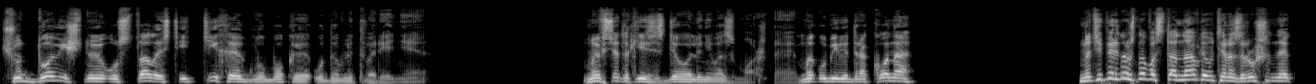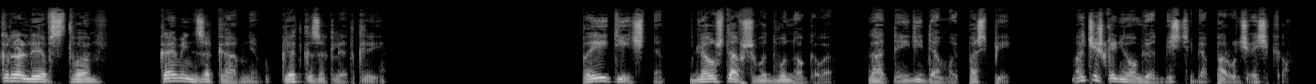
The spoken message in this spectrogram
чудовищную усталость и тихое глубокое удовлетворение. Мы все-таки сделали невозможное. Мы убили дракона, но теперь нужно восстанавливать разрушенное королевство. Камень за камнем, клетка за клеткой. Поэтично для уставшего двуногого. Ладно, иди домой, поспи. Мальчишка не умрет без тебя пару часиков.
